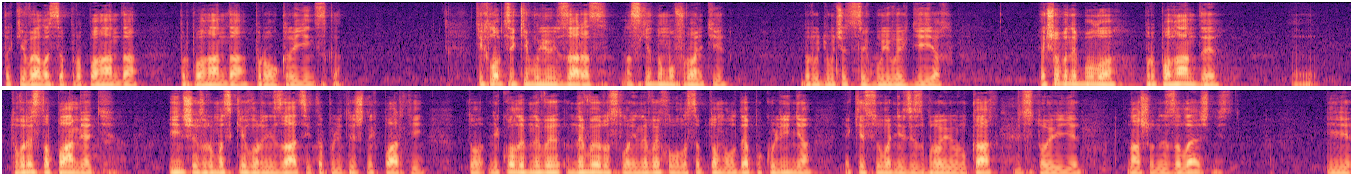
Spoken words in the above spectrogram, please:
таки велася пропаганда, пропаганда проукраїнська. Ті хлопці, які воюють зараз на Східному фронті, беруть участь в цих бойових діях. Якщо б не було пропаганди, е, товариства пам'ять інших громадських організацій та політичних партій, то ніколи б не ви- не виросло і не виховалося б то молоде покоління, яке сьогодні зі зброєю в руках відстоює нашу незалежність. І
